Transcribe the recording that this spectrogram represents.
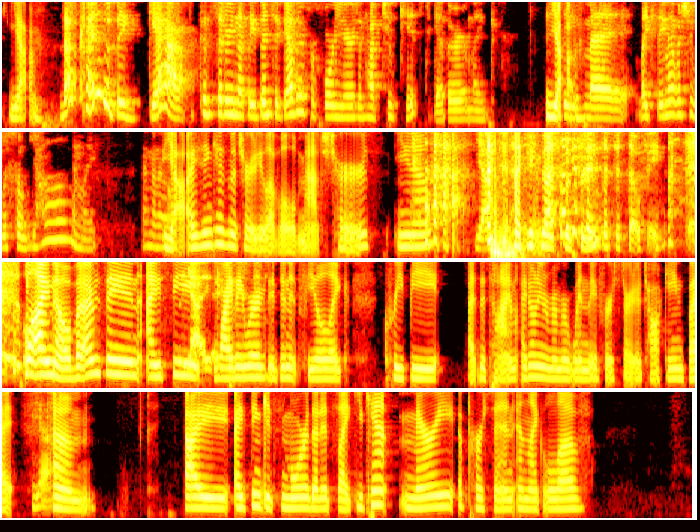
Yeah. that's kind of a big gap considering that they've been together for four years and have two kids together and like Yeah. they've met like they met when she was so young and like I don't know. Yeah, I think his maturity level matched hers, you know? yeah. I think that's, That's, like offensive to Sophie. well, I know, but I'm saying I see Yeah, I- I why they worked. saying. It didn't feel like creepy at the time. I don't even remember when they first started talking, but yeah. um I I think it's more that it's like you can't marry a person and like love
